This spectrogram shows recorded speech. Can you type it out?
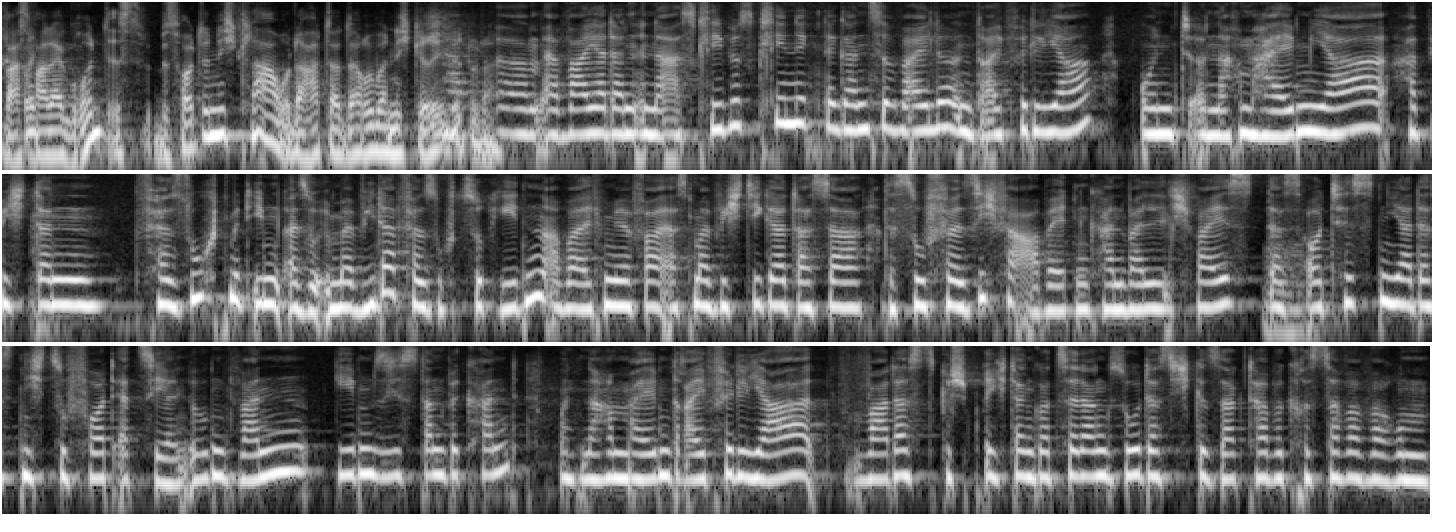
was war der Grund? Ist bis heute nicht klar oder hat er darüber nicht geredet? Oder? Ähm, er war ja dann in der Asklepios-Klinik eine ganze Weile, ein Dreivierteljahr. Und nach einem halben Jahr habe ich dann versucht mit ihm, also immer wieder versucht zu reden, aber mir war erstmal wichtiger, dass er das so für sich verarbeiten kann, weil ich weiß, dass Autisten ja das nicht sofort erzählen. Irgendwann geben sie es dann bekannt. Und nach einem halben, dreiviertel Jahr war das Gespräch dann Gott sei Dank so, dass ich gesagt habe, Christopher, warum,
